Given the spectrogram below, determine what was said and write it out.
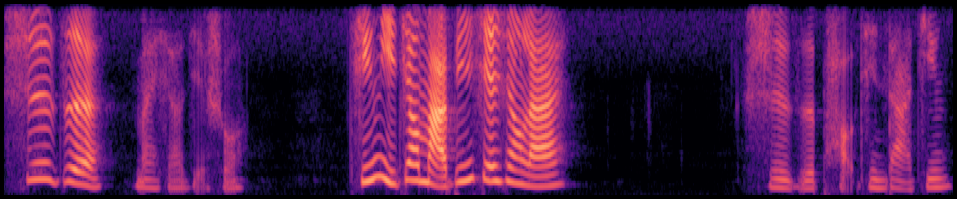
狮子，麦小姐说：“请你叫马斌先生来。”狮子跑进大厅。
